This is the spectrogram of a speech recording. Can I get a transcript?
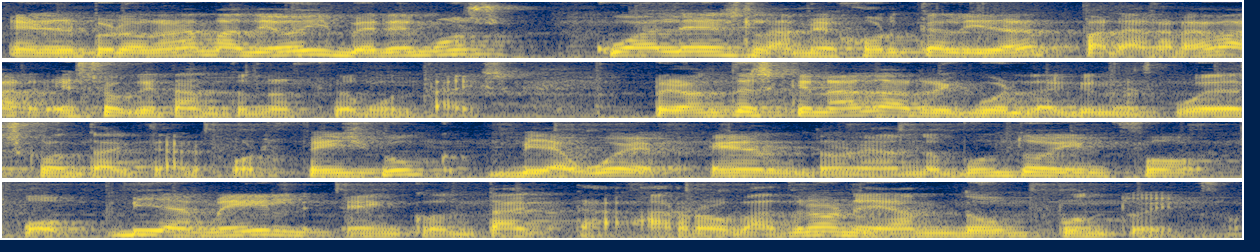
En el programa de hoy veremos cuál es la mejor calidad para grabar, eso que tanto nos preguntáis. Pero antes que nada recuerda que nos puedes contactar por Facebook, vía web en droneando.info o vía mail en contacta.droneando.info.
